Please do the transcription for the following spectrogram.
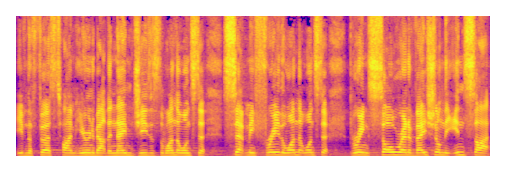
even the first time hearing about the name Jesus, the one that wants to set me free, the one that wants to bring soul renovation on the inside.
